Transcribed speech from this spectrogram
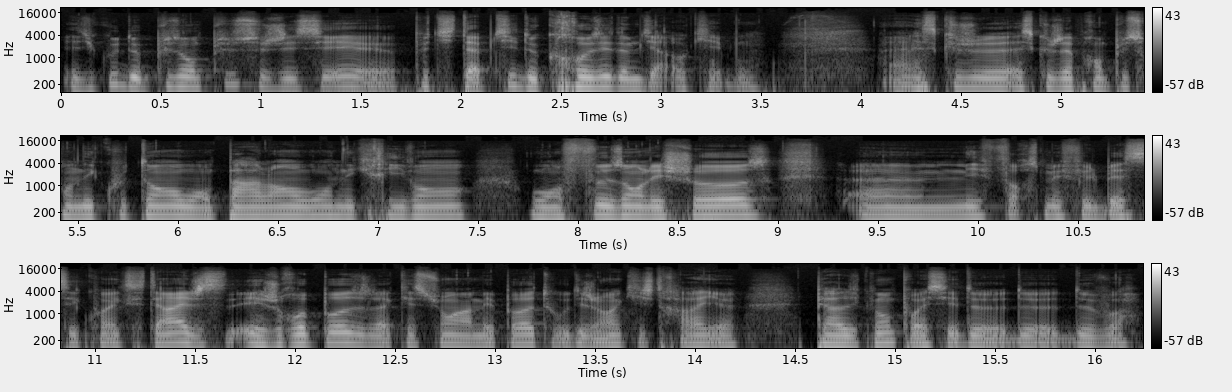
Et du coup, de plus en plus, j'essaie euh, petit à petit de creuser, de me dire, ok, bon, est-ce que je, que j'apprends plus en écoutant ou en parlant ou en écrivant ou en faisant les choses? Mes forces, mes faiblesses, c'est quoi, etc. Et je, repose la question à mes potes ou des gens à qui je travaille périodiquement pour essayer de voir.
